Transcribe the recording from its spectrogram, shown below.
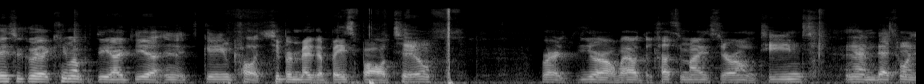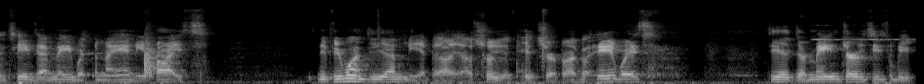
Basically, I came up with the idea in a game called Super Mega Baseball 2, where you're allowed to customize your own teams. And that's one of the teams I made with the Miami Vice. If you want to DM me about it, I'll show you a picture. But, but anyways, the, their main jerseys will be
